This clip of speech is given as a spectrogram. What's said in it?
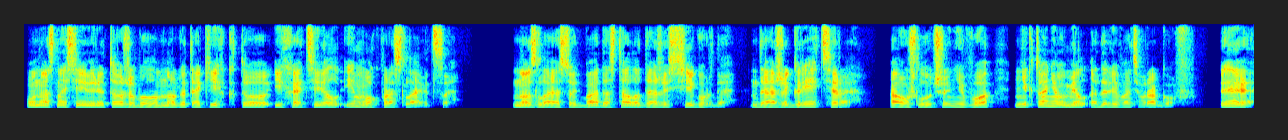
«У нас на севере тоже было много таких, кто и хотел, и мог прославиться. Но злая судьба достала даже Сигурда, даже Греттера, а уж лучше него никто не умел одолевать врагов. Э,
